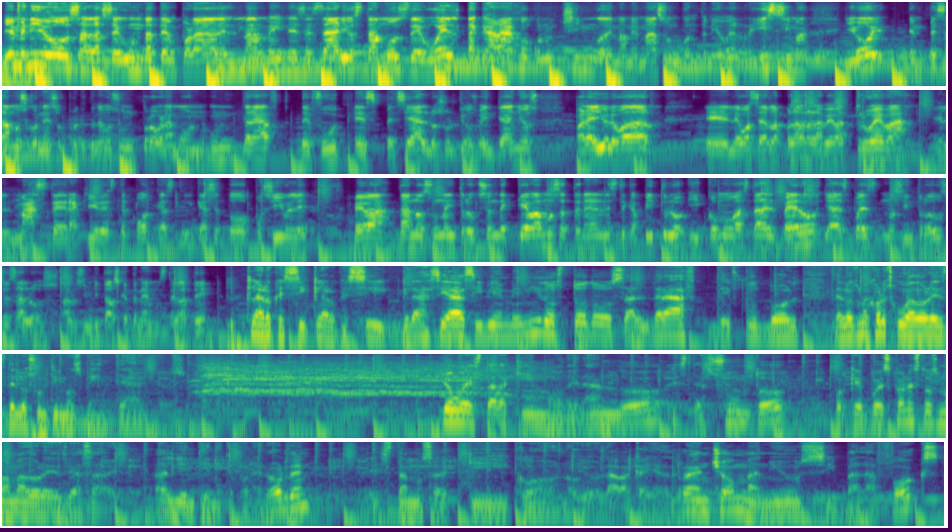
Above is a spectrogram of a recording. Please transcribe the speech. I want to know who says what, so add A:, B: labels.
A: Bienvenidos a la segunda temporada del Mame Innecesario. Estamos de vuelta, carajo, con un chingo de mame más, un contenido. Y hoy empezamos con eso, porque tenemos un programón, un draft de food especial los últimos 20 años. Para ello le voy a dar eh, le voy a hacer la palabra a la Beba Trueba, el máster aquí de este podcast, el que hace todo posible. Beba, danos una introducción de qué vamos a tener en este capítulo y cómo va a estar el pedo. Ya después nos introduces a los, a los invitados que tenemos. ¿Te late?
B: Claro que sí, claro que sí. Gracias y bienvenidos todos al draft de fútbol de los mejores jugadores de los últimos 20 años. Yo voy a estar aquí moderando este asunto porque pues con estos mamadores ya saben, alguien tiene que poner orden. Estamos aquí con obvio La Vaca y el Rancho, Manius y Palafox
